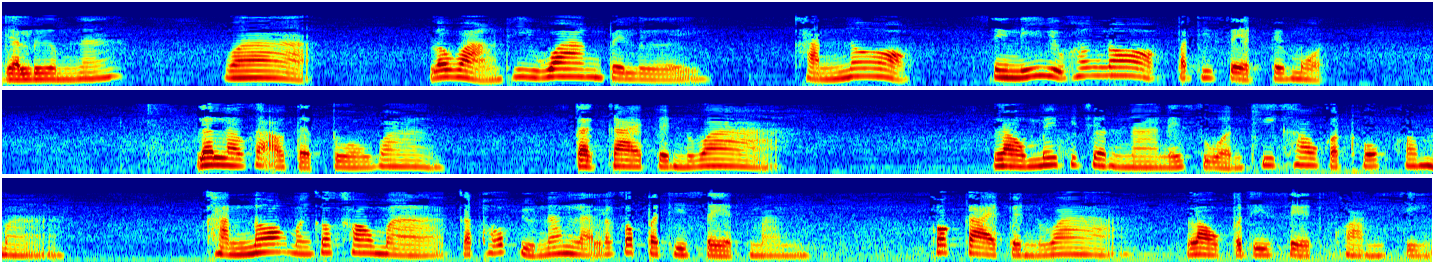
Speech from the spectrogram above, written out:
อย่าลืมนะ ว่าระหว่างที่ว่างไปเลย ขันนอก สิ่งนี้อยู่ข้างนอกปฏิเสธไปหมด แล้วเราก็เอาแต่ตัวว่าง แต่กลายเป็นว่า เราไม่พิจารณาในส่วนที่เข้ากระทบเข้ามา ขันนอกมันก็เข้ามากระทบอยู่นั่นแหละ แล้วก็ปฏิเสธมัน ก็กลายเป็นว่าเราปฏิเสธความจริง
